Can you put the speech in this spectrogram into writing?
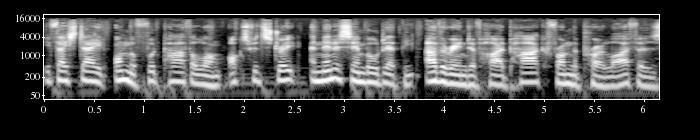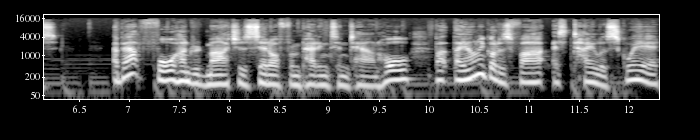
if they stayed on the footpath along Oxford Street and then assembled at the other end of Hyde Park from the pro lifers. About 400 marchers set off from Paddington Town Hall, but they only got as far as Taylor Square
